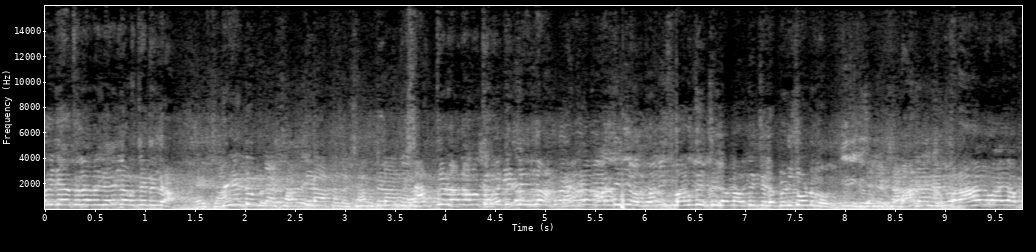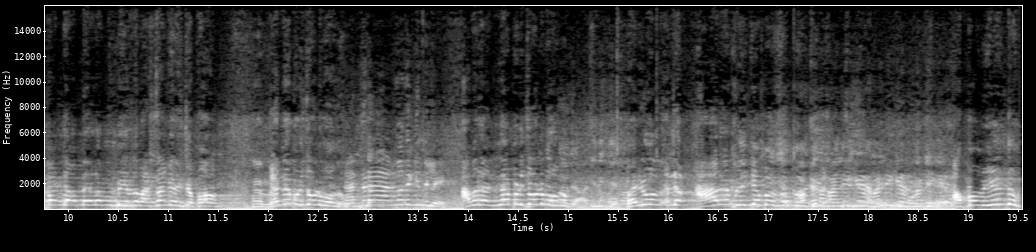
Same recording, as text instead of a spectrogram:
ഒരു കേസിൽ എന്നെ വീണ്ടും ഷർട്ടിടാൻ അവസരം കിട്ടിയില്ല മർദ്ദിച്ചില്ല മർദ്ദിച്ചില്ല പിടിച്ചോണ്ട് പോകുന്നു. പ്രായമായ അപ്പന്റെ അമ്മയുടെ മുമ്പിൽ ഇരുന്ന് ഭക്ഷണം കഴിച്ചപ്പോ എന്നെ പിടിച്ചോണ്ട് പോകുന്നു. അനുവദിക്കുന്നില്ലേ? അവരെന്നെ പിടിച്ചോണ്ട് പോകുന്നു. വരൂ ആരെ വിളിക്കാൻ അപ്പൊ വീണ്ടും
